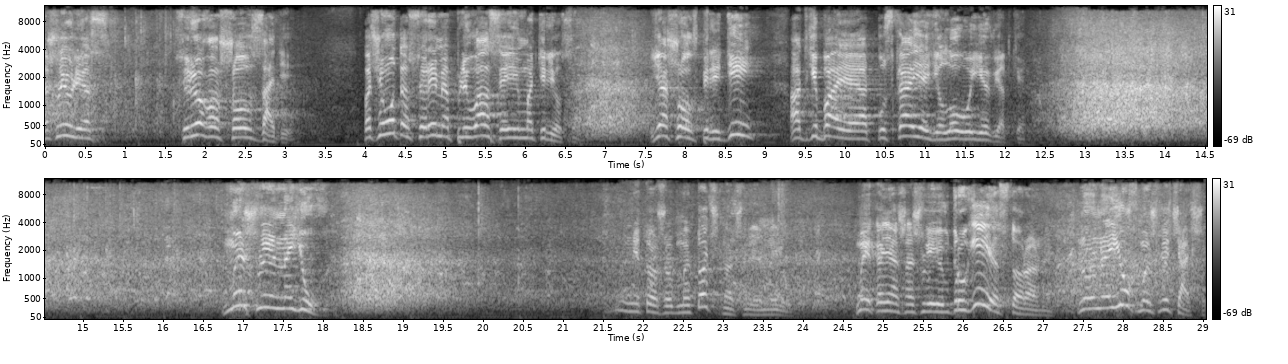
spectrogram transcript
Зашли в лес. Серега шел сзади. Почему-то все время плевался и матерился. Я шел впереди, отгибая и отпуская еловые ветки. Мы шли на юг. Не то, чтобы мы точно шли на юг. Мы, конечно, шли и в другие стороны, но на юг мы шли чаще.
